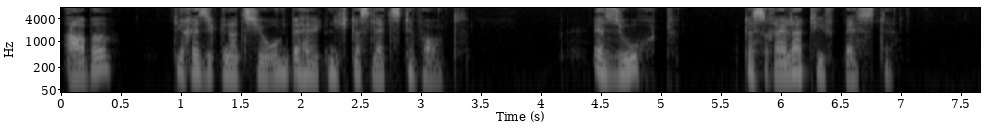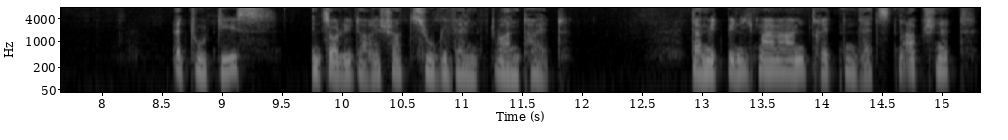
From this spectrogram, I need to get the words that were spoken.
Aber die Resignation behält nicht das letzte Wort. Er sucht das relativ Beste. Er tut dies in solidarischer Zugewandtheit. Damit bin ich bei meinem dritten, letzten Abschnitt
